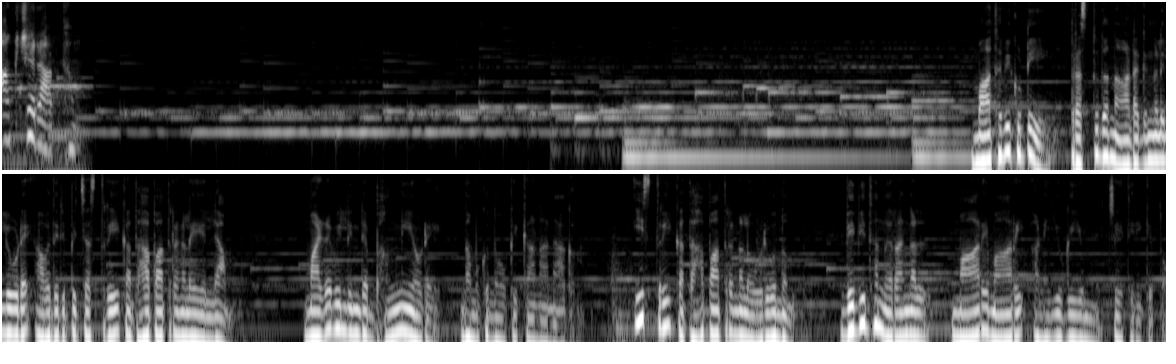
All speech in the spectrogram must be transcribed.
അക്ഷരാർത്ഥം. മാധവിക്കുട്ടി പ്രസ്തുത നാടകങ്ങളിലൂടെ അവതരിപ്പിച്ച സ്ത്രീ കഥാപാത്രങ്ങളെയെല്ലാം മഴവില്ലിന്റെ ഭംഗിയോടെ നമുക്ക് നോക്കിക്കാണാനാകും. ഈ സ്ത്രീ കഥാപാത്രങ്ങൾ ഓരോന്നും വിവിധ നിറങ്ങൾ മാറി മാറി അണിയുകയും ചെയ്തിരിക്കുന്നു.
